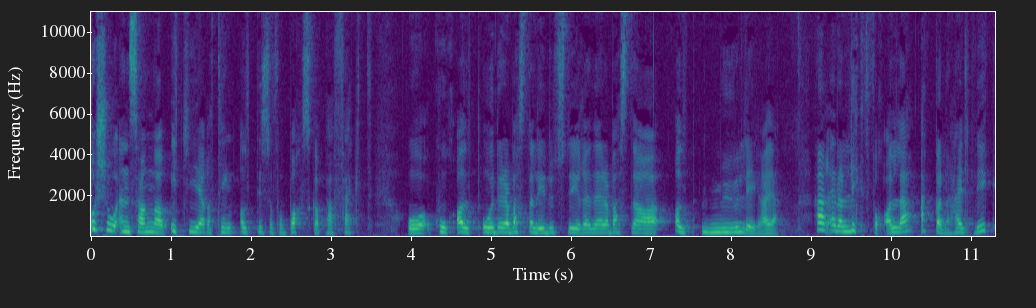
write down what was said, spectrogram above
å se en sanger ikke gjøre ting alltid så forbaska perfekt. Og hvor alt, og det er det beste lydutstyret, det er det beste alt mulig greier. Her er det likt for alle. Appen er helt lik.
